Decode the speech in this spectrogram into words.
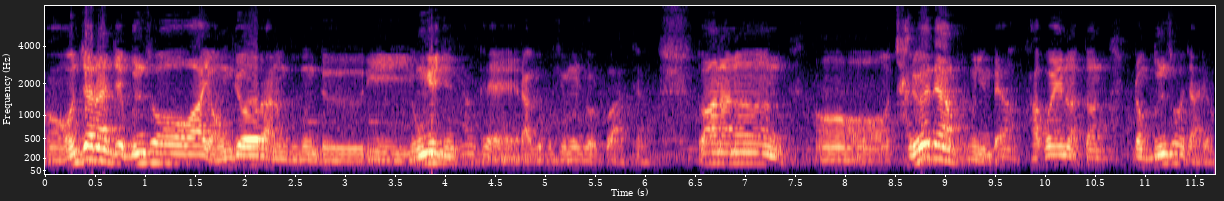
어, 언제나 이제 문서와 연결하는 부분들이 용해진 상태라고 보시면 좋을 것 같아요. 또 하나는 어, 자료에 대한 부분인데요. 과거에는 어떤 이런 문서 자료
